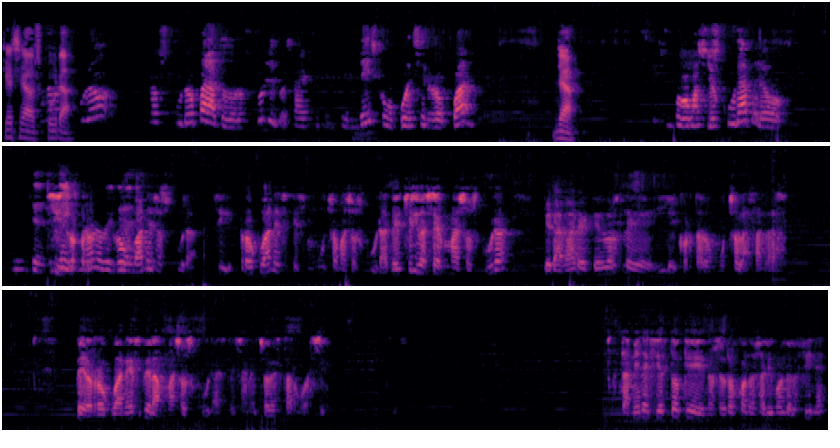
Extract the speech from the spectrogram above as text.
que sea No oscura. oscuro, no oscuro para todos los públicos, a ver si me entendéis, como puede ser Rock One. Ya. Es un poco más oscura, pero Sí, Rock, ¿no? Rock One es oscura. Sí, Rock One es, es mucho más oscura. De hecho, iba a ser más oscura, pero a Gareth Edwards le, le cortaron mucho las alas. Pero Rock One es de las más oscuras que se han hecho de Star Wars, sí. Sí, sí. También es cierto que nosotros cuando salimos del cine,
